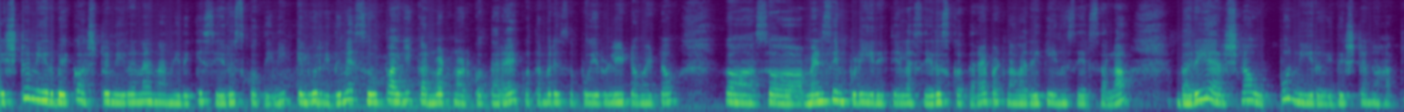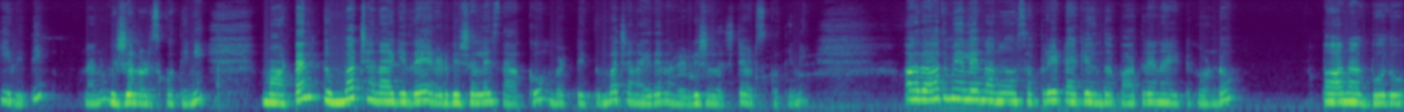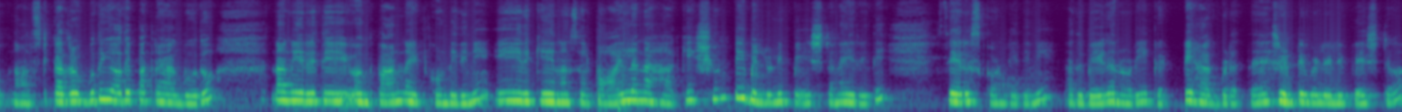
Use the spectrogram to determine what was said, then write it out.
ಎಷ್ಟು ನೀರು ಬೇಕೋ ಅಷ್ಟು ನೀರನ್ನು ನಾನು ಇದಕ್ಕೆ ಸೇರಿಸ್ಕೊತೀನಿ. ಕೆಲವರು ಇದನ್ನೇ ಸೂಪಾಗಿ ಕನ್ವರ್ಟ್ ಮಾಡ್ಕೋತಾರೆ. ಕೊತ್ತಂಬರಿ ಸೊಪ್ಪು, ಈರುಳ್ಳಿ, ಟೊಮೆಟೊ ಸೊ, ಮೆಣಸಿನ ಪುಡಿ ಈ ರೀತಿ ಎಲ್ಲ ಸೇರಿಸ್ಕೋತಾರೆ, ಬಟ್ ನಾವು ಆ ರೀತಿ ಏನು ಸೇರಿಸಲ್ಲ. ಬರೀ ಅರಿಶಿನ, ಉಪ್ಪು, ನೀರು ಇದಿಷ್ಟನ್ನು ಹಾಕಿ ಈ ರೀತಿ ನಾನು ವಿಷಲ್ ಹೊಡ್ಸ್ಕೊತೀನಿ ಮಟನ್ ತುಂಬ ಚೆನ್ನಾಗಿದ್ರೆ ಎರಡು ವಿಷಲ್ಲೇ ಸಾಕು, ಬಟ್ ಇದು ತುಂಬ ಚೆನ್ನಾಗಿದೆ, ನಾನು ಎರಡು ವಿಷಲ್ ಅಷ್ಟೇ ಹೊಡ್ಸ್ಕೊತೀನಿ ಅದಾದಮೇಲೆ ನಾನು ಸಪ್ರೇಟಾಗಿ ಒಂದು ಪಾತ್ರೆನ ಇಟ್ಕೊಂಡು ಪಾನ್ ಆಗ್ಬೋದು ನಾನ್ ಸ್ಟಿಕ್ ಆದರೆ ಆಗ್ಬೋದು, ಯಾವುದೇ ಪಾತ್ರೆ ಆಗ್ಬೋದು. ನಾನು ಈ ರೀತಿ ಒಂದು ಪಾನ್ನ ಇಟ್ಕೊಂಡಿದ್ದೀನಿ. ಈ ಇದಕ್ಕೆ ನಾನು ಸ್ವಲ್ಪ ಆಯಿಲನ್ನು ಹಾಕಿ ಶುಂಠಿ, ಬೆಳ್ಳುಳ್ಳಿ ಪೇಸ್ಟನ್ನು ಈ ರೀತಿ ಸೇರಿಸ್ಕೊಂಡಿದ್ದೀನಿ. ಅದು ಬೇಗ ನೋಡಿ ಗಟ್ಟಿ ಆಗಿಬಿಡುತ್ತೆ ಶುಂಠಿ, ಬೆಳ್ಳುಳ್ಳಿ ಪೇಸ್ಟು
